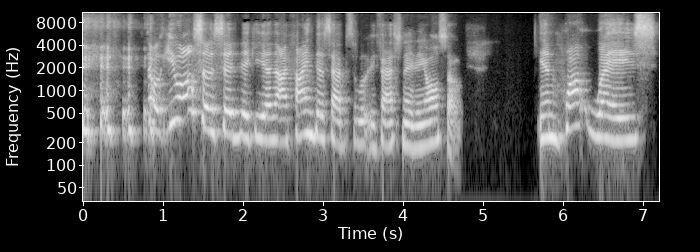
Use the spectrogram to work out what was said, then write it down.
so you also said, Vicki, and I find this absolutely fascinating also. In what ways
